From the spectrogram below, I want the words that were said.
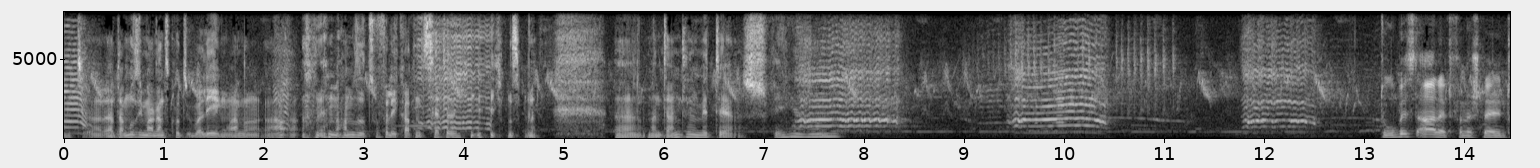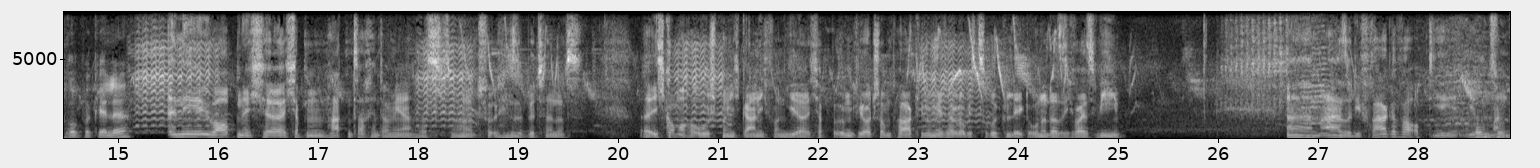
Mit, äh, da muss ich mal ganz kurz überlegen. Warte, ah, haben Sie zufällig gerade einen Zettel? Ich muss mir, äh, Mandantin mit der Schwägerin. Du bist auch nicht von der schnellen Truppe, gelle? Äh, nee, überhaupt nicht. Äh, Ich habe einen harten Tag hinter mir. Das, äh, entschuldigen Sie bitte. Das, äh, ich komme auch ursprünglich gar nicht von hier. Ich habe irgendwie heute schon ein paar Kilometer, glaube ich, zurückgelegt, ohne dass ich weiß wie. Ähm, also die Frage war, ob die ihre Umso Mandantin-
